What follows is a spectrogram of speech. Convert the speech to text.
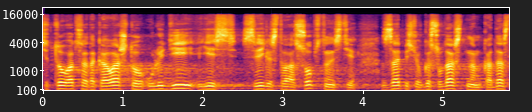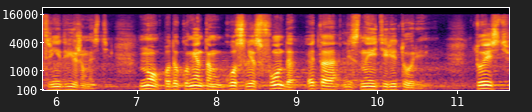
Ситуация такова, что у людей есть свидетельство о собственности с записью в Государственном кадастре недвижимости. Но по документам Гослесфонда это лесные территории. То есть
